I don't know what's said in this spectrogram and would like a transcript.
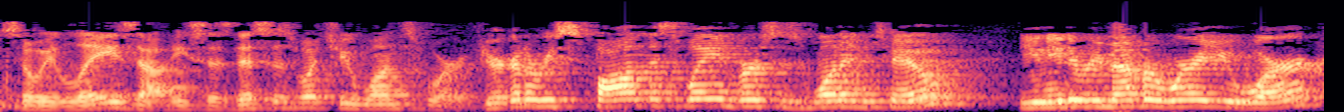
So he lays out, he says, this is what you once were. If you're going to respond this way in verses 1 and 2, you need to remember where you were,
